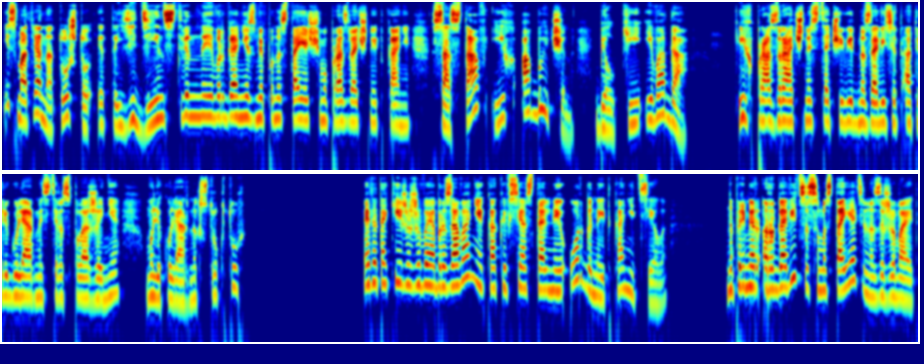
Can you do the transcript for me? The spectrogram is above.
несмотря на то, что это единственные в организме по-настоящему прозрачные ткани, состав их обычен — белки и вода. Их прозрачность, очевидно, зависит от регулярности расположения молекулярных структур. Это такие же живые образования, как и все остальные органы и ткани тела — Например, роговица самостоятельно заживает,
